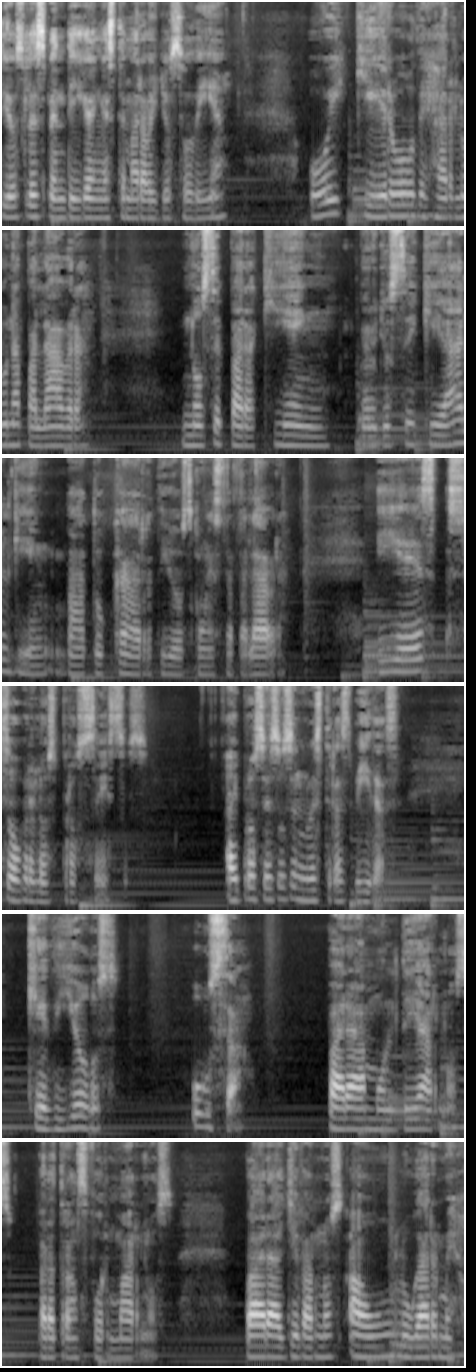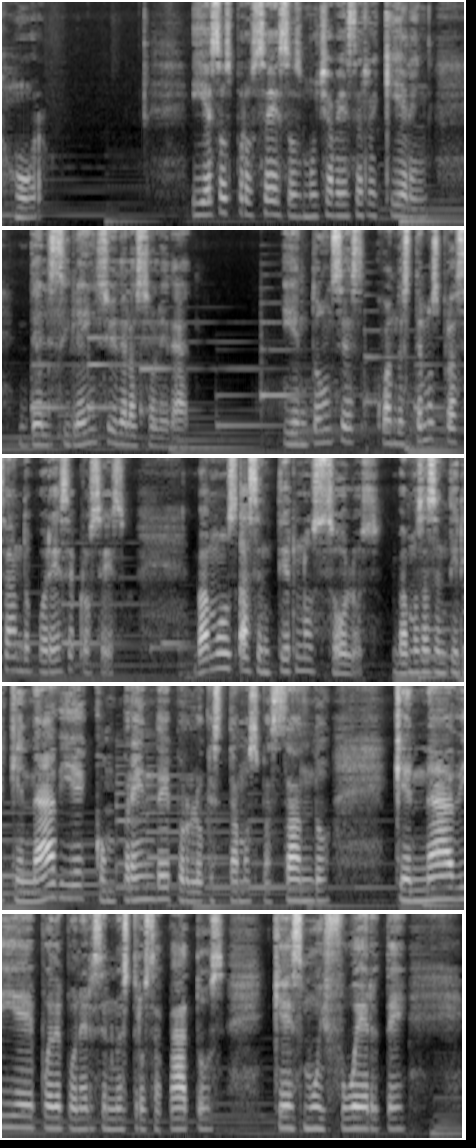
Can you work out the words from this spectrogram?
Dios les bendiga en este maravilloso día. Hoy quiero dejarle una palabra, no sé para quién, pero yo sé que alguien va a tocar Dios con esta palabra. Y es sobre los procesos. Hay procesos en nuestras vidas que Dios usa para moldearnos, para transformarnos, para llevarnos a un lugar mejor y esos procesos muchas veces requieren del silencio y de la soledad. Y entonces cuando estemos pasando por ese proceso, vamos a sentirnos solos, vamos a sentir que nadie comprende por lo que estamos pasando, que nadie puede ponerse en nuestros zapatos, que es muy fuerte,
